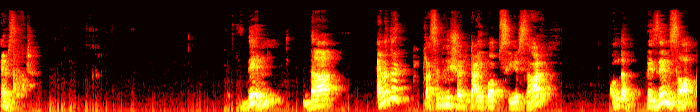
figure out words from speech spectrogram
etc. Then the another classification type of seeds are on the presence of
